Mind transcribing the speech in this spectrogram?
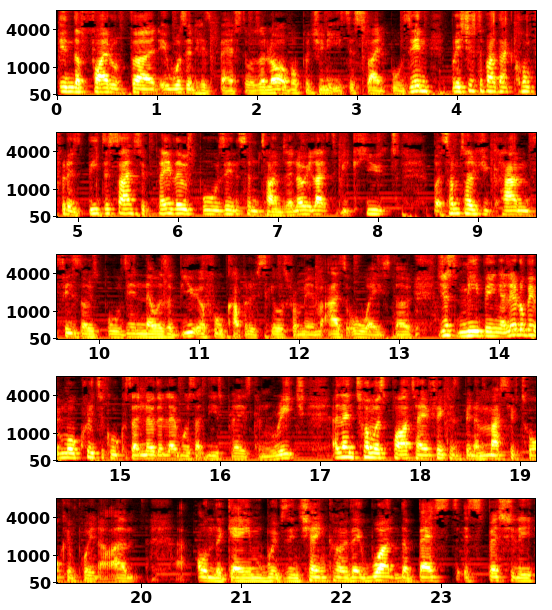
in the final third, it wasn't his best. There was a lot of opportunities to slide balls in, but it's just about that confidence. Be decisive, play those balls in sometimes. I know he likes to be cute but sometimes you can fizz those balls in. There was a beautiful couple of skills from him, as always, though. Just me being a little bit more critical because I know the levels that these players can reach. And then Thomas Partey, I think, has been a massive talking point um, on the game with Zinchenko. They weren't the best, especially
